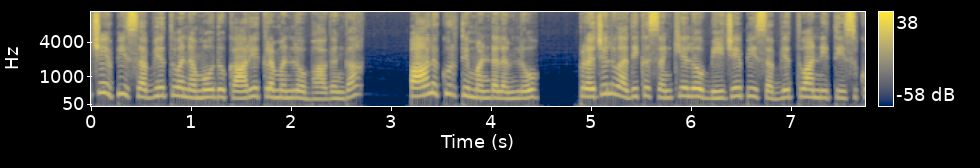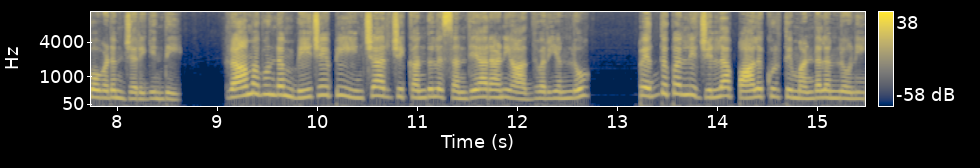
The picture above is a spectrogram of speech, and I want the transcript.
బీజేపీ సభ్యత్వ నమోదు కార్యక్రమంలో భాగంగా పాలకుర్తి మండలంలో ప్రజలు అధిక సంఖ్యలో బీజేపీ సభ్యత్వాన్ని తీసుకోవడం జరిగింది. రామగుండం బీజేపీ ఇన్ఛార్జి కందుల సంధ్యారాణి ఆధ్వర్యంలో పెద్దపల్లి జిల్లా పాలకుర్తి మండలంలోని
